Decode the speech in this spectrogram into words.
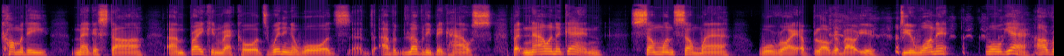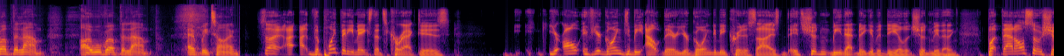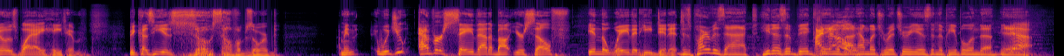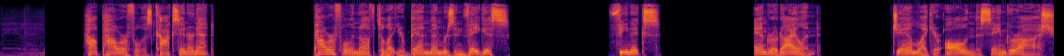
comedy megastar, um, breaking records, winning awards, uh, have a lovely big house. But now and again, someone somewhere will write a blog about you. Do you want it? Well, yeah, I'll rub the lamp. I will rub the lamp every time. So I, I, the point that he makes that's correct is you're all if you're going to be out there, you're going to be criticized. It shouldn't be that big of a deal. It shouldn't be that thing. But that also shows why I hate him because he is so self-absorbed. I mean, would you ever say that about yourself in the way that he did it? It's part of his act. He does a big thing about how much richer he is than the people in the yeah. Yeah. How powerful is Cox Internet? Powerful enough to let your band members in Vegas, Phoenix, and Rhode Island jam like you're all in the same garage.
